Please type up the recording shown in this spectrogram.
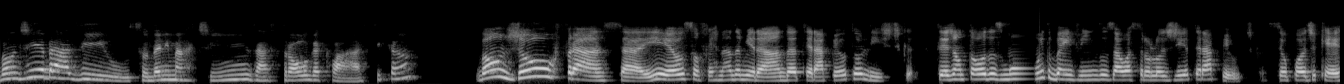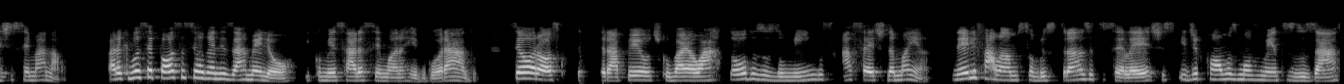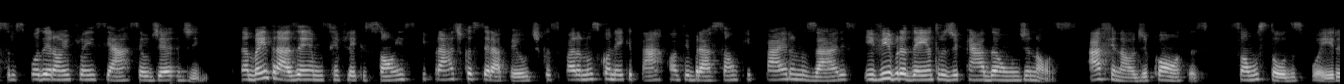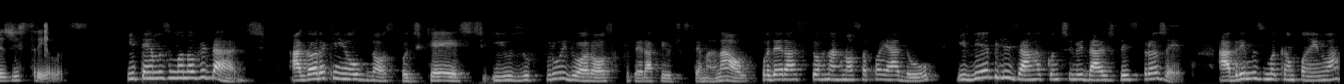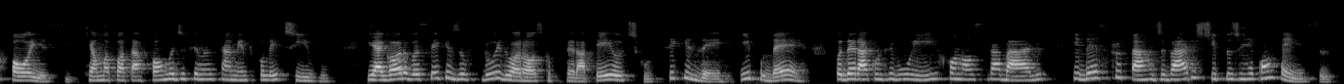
Bom dia, Brasil! Sou Dani Martins, astróloga clássica. Bonjour, França! E eu sou Fernanda Miranda, terapeuta holística. Sejam todos muito bem-vindos ao Astrologia Terapêutica, seu podcast semanal. Para que você possa se organizar melhor e começar a semana revigorado, seu horóscopo terapêutico vai ao ar todos os domingos às 7 da manhã. Nele falamos sobre os trânsitos celestes e de como os movimentos dos astros poderão influenciar seu dia a dia. Também trazemos reflexões e práticas terapêuticas para nos conectar com a vibração que paira nos ares e vibra dentro de cada um de nós. Afinal de contas, somos todos poeiras de estrelas. E temos uma novidade. Agora, quem ouve nosso podcast e usufrui do horóscopo terapêutico semanal poderá se tornar nosso apoiador e viabilizar a continuidade desse projeto. Abrimos uma campanha no Apoia-se, que é uma plataforma de financiamento coletivo e agora você que usufrui do horóscopo terapêutico, se quiser e puder, poderá contribuir com o nosso trabalho e desfrutar de vários tipos de recompensas,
